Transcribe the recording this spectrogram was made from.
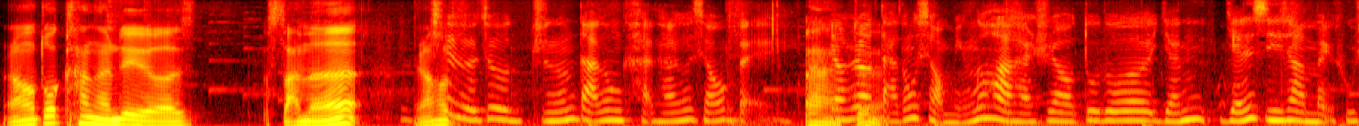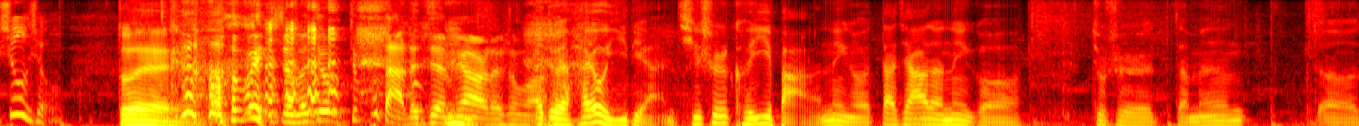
然后多看看这个散文，然后这个就只能打动凯凯和小北。哎要是要打动小明的话，还是要多多研研习一下美图秀秀。对，为什么就就不打着见面了是吗哎，？对，还有一点，其实可以把那个大家的那个，就是咱们呃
